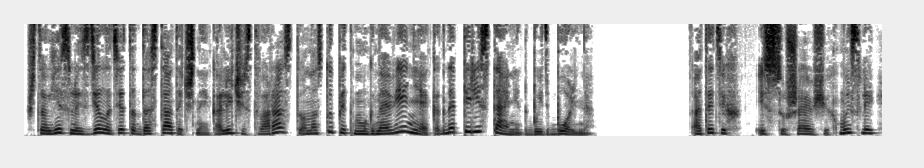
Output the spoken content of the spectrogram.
что если сделать это достаточное количество раз, то наступит мгновение, когда перестанет быть больно. От этих иссушающих мыслей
